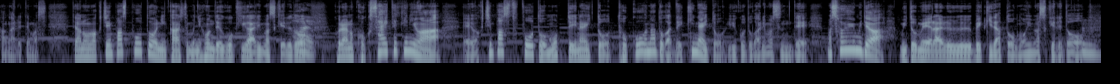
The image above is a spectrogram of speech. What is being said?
考えられています。であのワクチンパスポートに関しても日本で動きがありますけれど、はい、これあの国際的には、えー、ワクチンパスポートを持っていないと渡航などができないということがありますので、まあ、そういう意味では認められるべきだと思いますけれど、うん、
